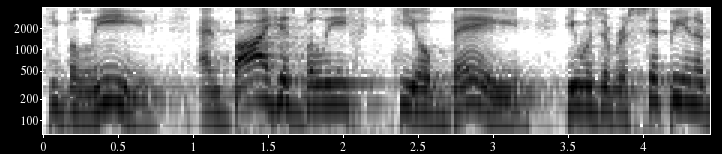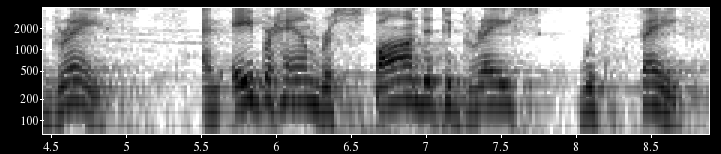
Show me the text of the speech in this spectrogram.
He believed, and by his belief, he obeyed. He was a recipient of grace, and Abraham responded to grace with faith.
